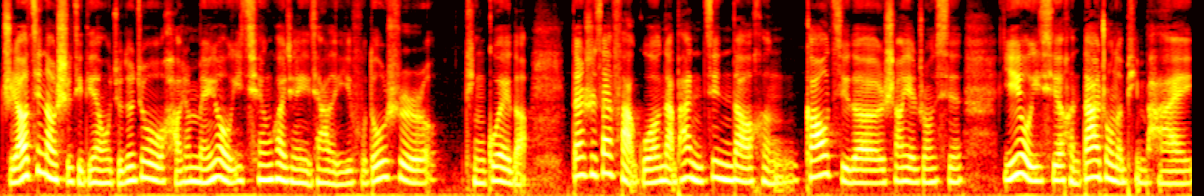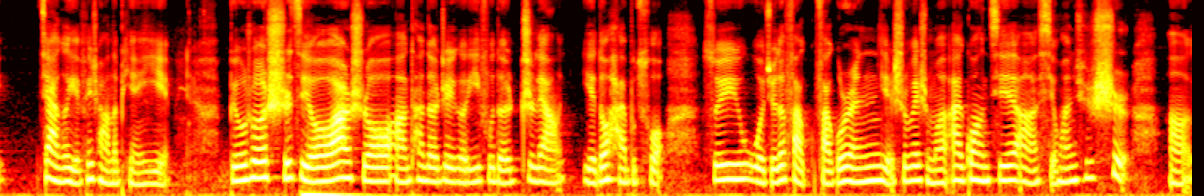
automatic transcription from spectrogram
只要进到实体店，我觉得就好像没有一千块钱以下的衣服都是挺贵的。但是在法国，哪怕你进到很高级的商业中心，也有一些很大众的品牌，价格也非常的便宜。比如说十几欧、二十欧啊，它的这个衣服的质量也都还不错，所以我觉得法法国人也是为什么爱逛街啊，喜欢去试啊，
